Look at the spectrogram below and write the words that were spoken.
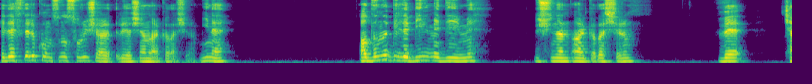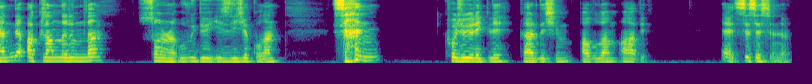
hedefleri konusunda soru işaretleri yaşayan arkadaşlarım. Yine adını bile bilmediğimi düşünen arkadaşlarım ve kendi akranlarımdan sonra bu videoyu izleyecek olan sen koca yürekli kardeşim, ablam, abim. Evet size sesleniyorum.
